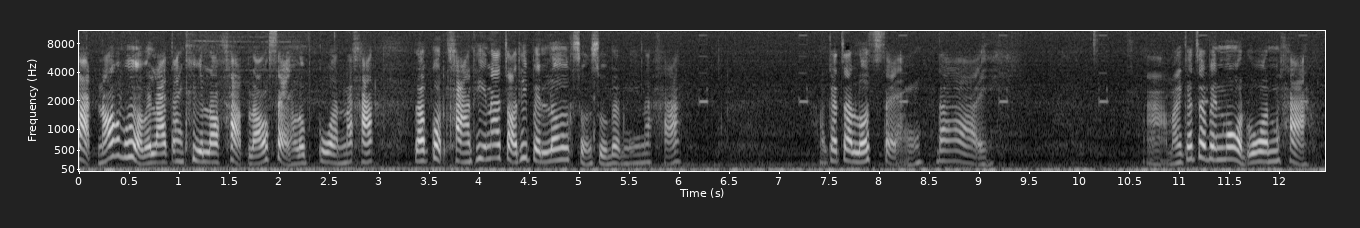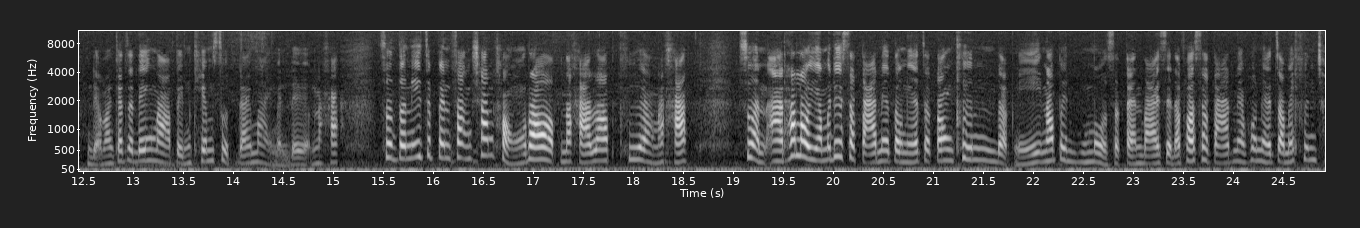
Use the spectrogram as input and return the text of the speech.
ปัดเนาะเผื่อเวลากลางคืนเราขับ แล้วแสงรบกวนนะคะ แล้วกดค้างที่หน้าจอที่เป็นเลิกศูนย์ศูนย์แบบนี้นะคะมันก็จะลดแสงได้อ่ามันก็จะเป็นโหมดวนค่ะ เดี๋ยวมันก็จะเด้งมาเป็นเข้มสุดได้ใหม่เหมือนเดิมนะคะ ส่วนตัวนี้จะเป็นฟังก์ชันของรอบนะคะ รอบเครื่องนะคะ ส่วนอ่าถ้าเรายังไม่ได้สตาร์ทเนี่ยตรงนี้จะต้องขึ้นแบบนี้เนาะเป็นโหมดสแตนบายเสร็จแล้วพอสตาร์ทเนี่ยพวกเนี้จะไม่ขึ้นโช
